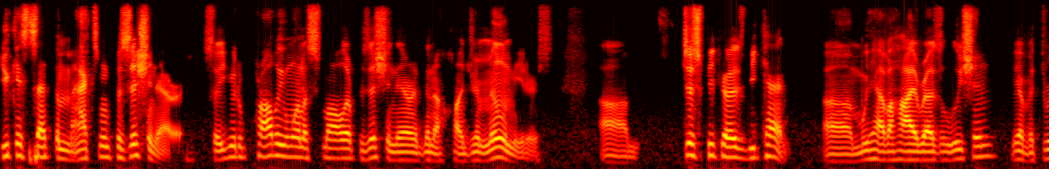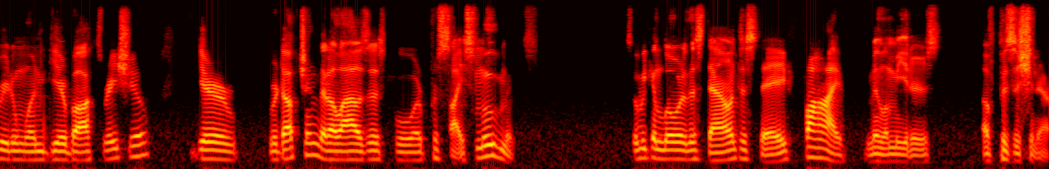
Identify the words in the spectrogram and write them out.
You can set the maximum position error. So you'd probably want a smaller position error than 100 millimeters, um, just because we can. Um, we have a high resolution. We have a three to one gearbox ratio. Gear reduction that allows us for precise movements. So we can lower this down to say five millimeters of position error.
